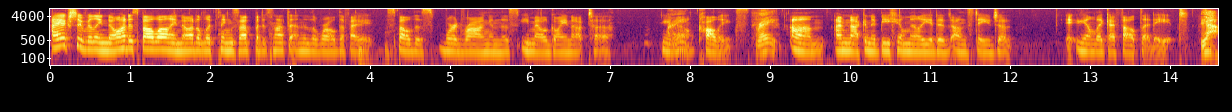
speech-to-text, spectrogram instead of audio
i actually really know how to spell well i know how to look things up but it's not the end of the world if i spell this word wrong in this email going out to you right. know colleagues right um, i'm not going to be humiliated on stage at you know, like I felt at eight. Yeah.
